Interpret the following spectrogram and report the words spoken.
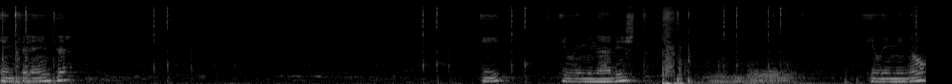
Enter, Enter. E eliminar isto. Eliminou.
